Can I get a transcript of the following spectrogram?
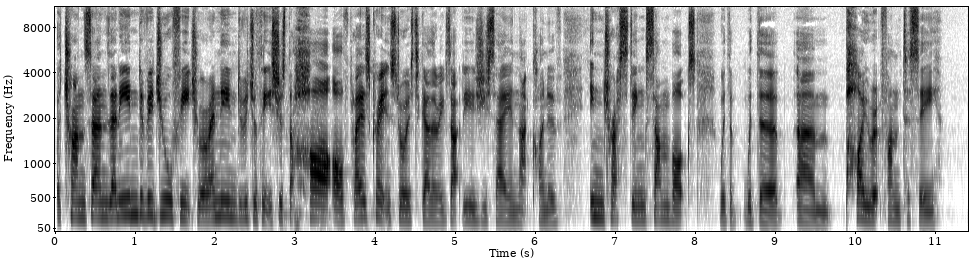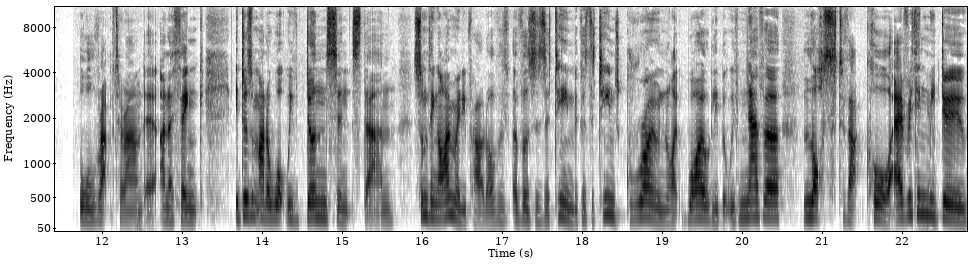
uh, transcends any individual feature or any individual thing. It's just the heart of players creating stories together, exactly as you say, in that kind of interesting sandbox with the with the um, pirate fantasy all wrapped around mm. it. And I think it doesn't matter what we've done since then. Something I'm really proud of of us as a team because the team's grown like wildly, but we've never lost that core. Everything we do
